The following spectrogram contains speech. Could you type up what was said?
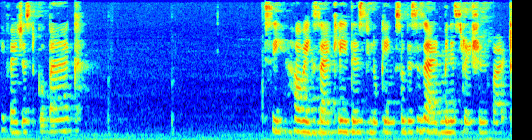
If I just go back. See how exactly this looking. So this is administration part.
